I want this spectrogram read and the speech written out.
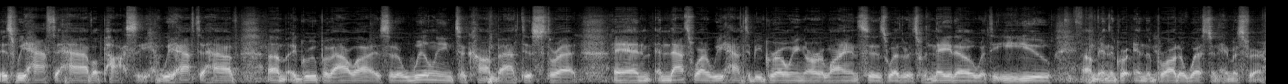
is we have to have a posse. We have to have um, a group of allies that are willing to combat this threat. And, and that's why we have to be growing our alliances, whether it's with NATO, with the EU, um, in, the, in the broader Western Hemisphere.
